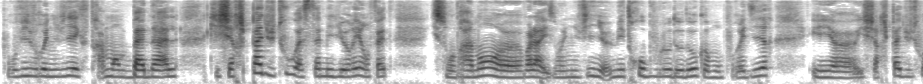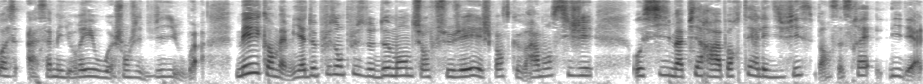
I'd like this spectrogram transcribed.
pour vivre une vie extrêmement banale, qui cherchent pas du tout à s'améliorer en fait. Ils sont vraiment, euh, voilà, ils ont une vie métro boulot dodo comme on pourrait dire, et euh, ils cherchent pas du tout à, s'améliorer ou à changer de vie ou voilà. Mais quand même, il y a de plus en plus de demandes sur le sujet, et je pense que vraiment si j'ai aussi ma pierre à apporter à l'édifice, ben ce serait l'idéal.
